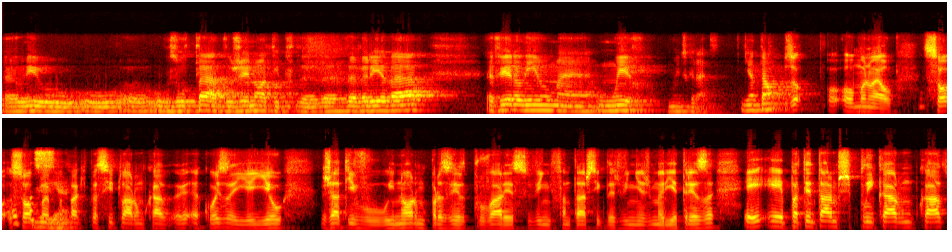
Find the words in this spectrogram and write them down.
ali o, o, o resultado do genótipo da, da, da variedade, haver ali uma, um erro muito grande. E então. Mas, oh, oh, Manuel, só, só para, para, para, situar um bocado a coisa, e, e, eu já tive o enorme prazer de provar esse vinho fantástico das vinhas Maria Teresa, é, é para tentarmos explicar um bocado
